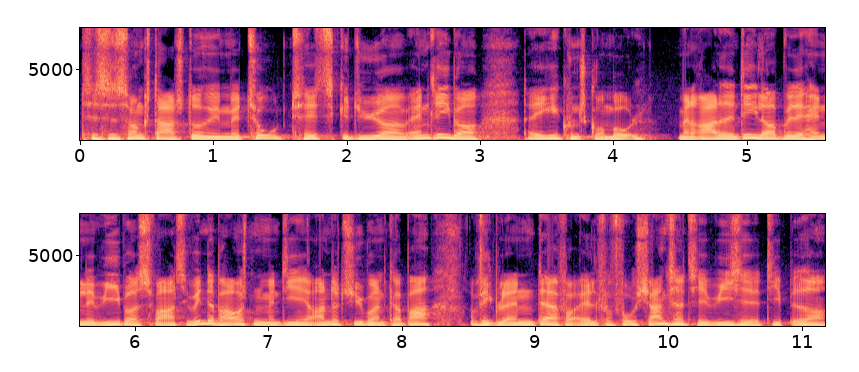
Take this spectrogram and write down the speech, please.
Til sæsonstart stod vi med to tæske dyre angribere, der ikke kunne score mål. Man rettede en del op ved at handle Vibers svar til vinterpausen, men de andre typer end Kabar, og fik blandt andet derfor alt for få chancer til at vise, at de er bedre.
